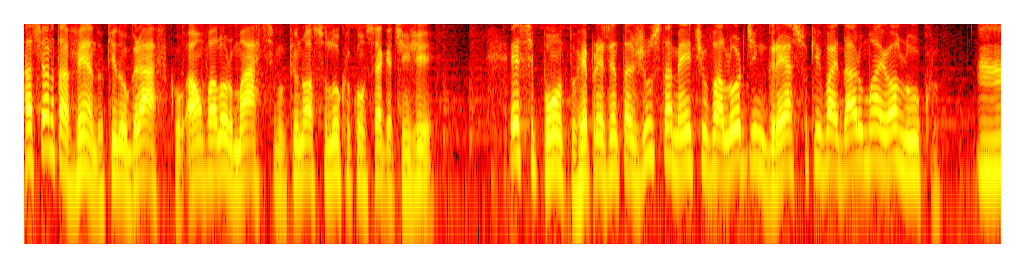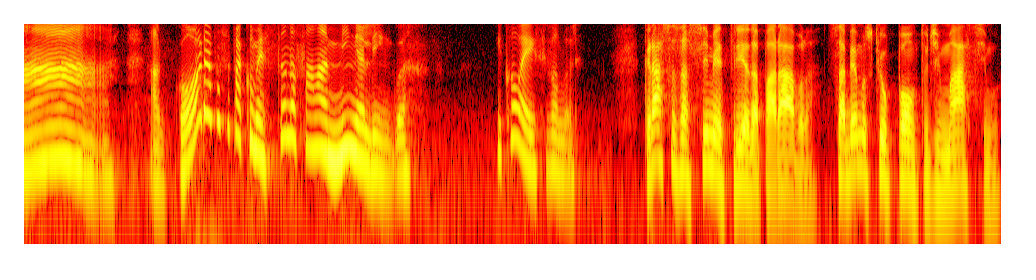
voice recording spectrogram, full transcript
A senhora está vendo que no gráfico há um valor máximo que o nosso lucro consegue atingir? Esse ponto representa justamente o valor de ingresso que vai dar o maior lucro. Ah, agora você está começando a falar a minha língua. E qual é esse valor? Graças à simetria da parábola, sabemos que o ponto de máximo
